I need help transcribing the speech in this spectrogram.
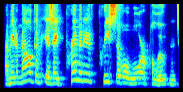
I mean, amalgam is a primitive pre-Civil War pollutant.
